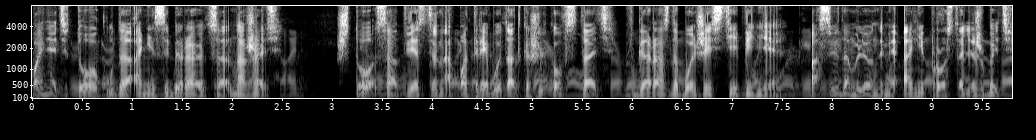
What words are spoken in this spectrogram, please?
понять то, куда они собираются нажать что, соответственно, потребует от кошельков стать в гораздо большей степени осведомленными, а не просто лишь быть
